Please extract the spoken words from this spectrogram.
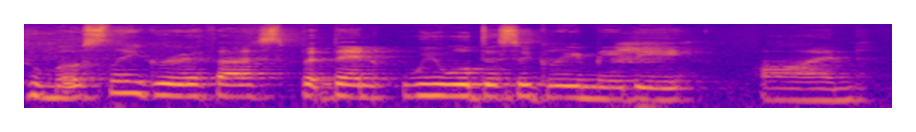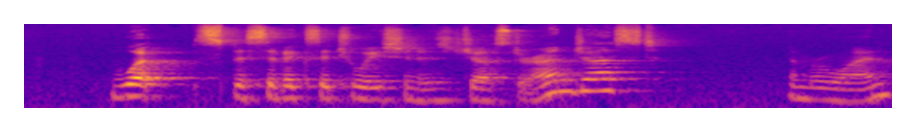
who mostly agree with us, but then we will disagree maybe on what specific situation is just or unjust. Number one.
